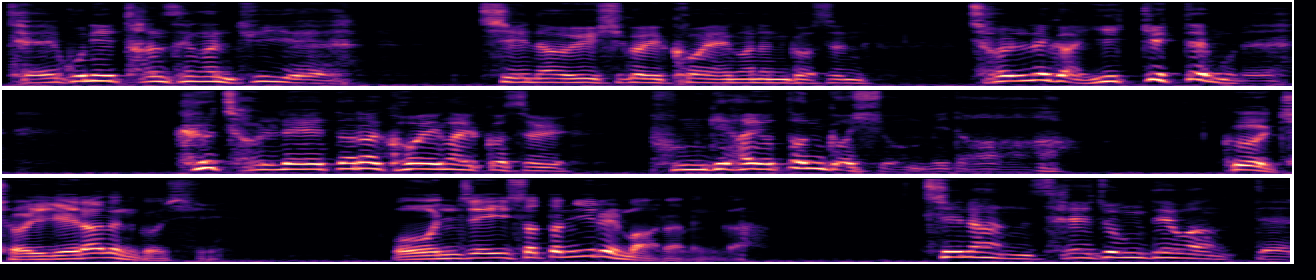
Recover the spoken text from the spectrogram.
대군이 탄생한 뒤에 진화의식을 거행하는 것은 전례가 있기 때문에 그 전례에 따라 거행할 것을 품계하였던 것이옵니다. 그 전례라는 것이 언제 있었던 일을 말하는가? 지난 세종대왕 때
